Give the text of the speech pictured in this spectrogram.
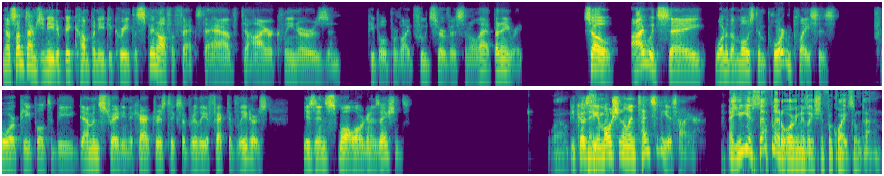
Now, sometimes you need a big company to create the spin off effects to have to hire cleaners and people who provide food service and all that. But at any rate, so I would say one of the most important places for people to be demonstrating the characteristics of really effective leaders is in small organizations. Wow. Because now the you, emotional intensity is higher. Now you yourself led an organization for quite some time.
